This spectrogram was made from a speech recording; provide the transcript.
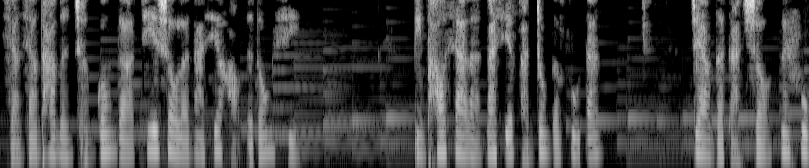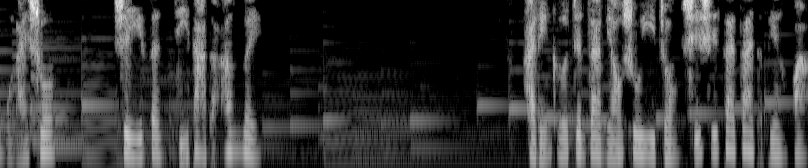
想象他们成功的接受了那些好的东西，并抛下了那些繁重的负担。这样的感受对父母来说是一份极大的安慰。海灵格正在描述一种实实在在的变化，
